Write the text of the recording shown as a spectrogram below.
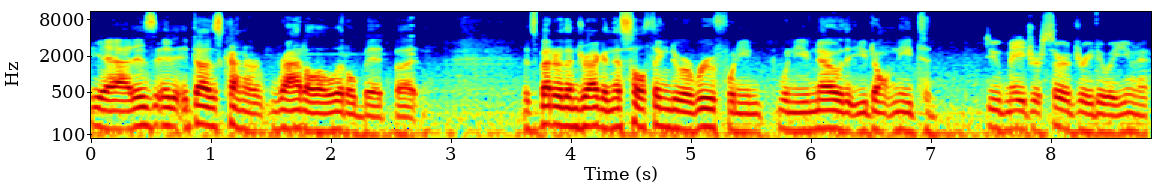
Yeah, it is. It, it does kind of rattle a little bit, but it's better than dragging this whole thing to a roof when you when you know that you don't need to do major surgery to a unit.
